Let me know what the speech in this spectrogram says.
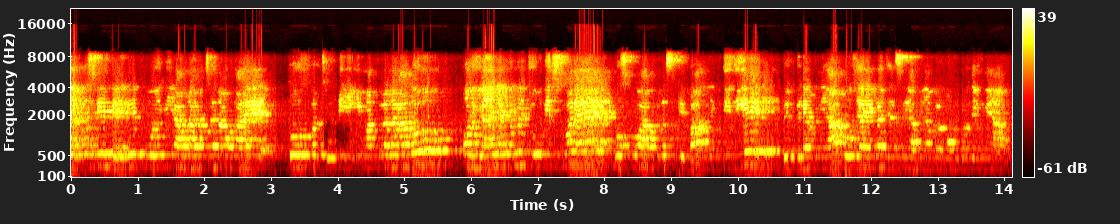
एक से पहले कोई भी आधा अक्षर आता है तो उस पर छोटी ई की मात्रा लगा दो और या एक में जो भी स्वर है, उसको आप प्लस के बाद लिख दीजिए। विग्रह अपने आप हो जाएगा, जैसे आप यहाँ पर बोर्ड पर देखें आप।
